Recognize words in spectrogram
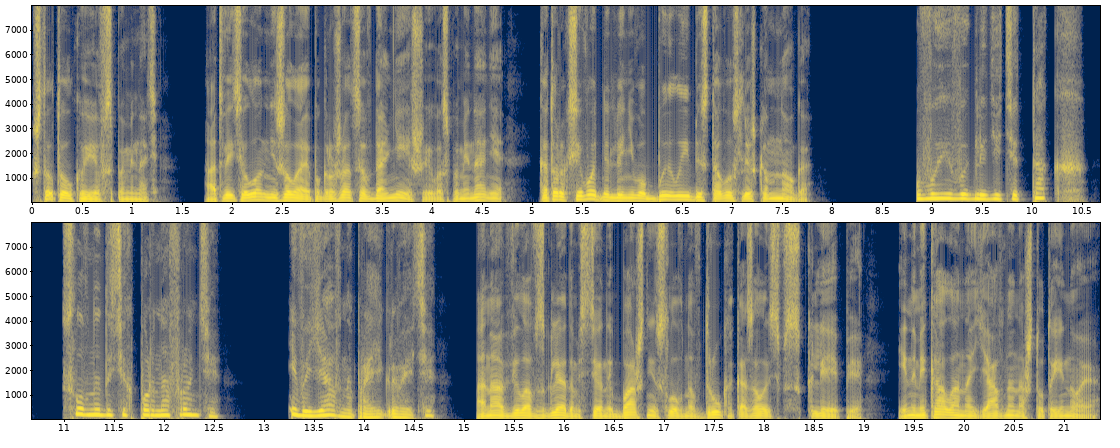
Что толку ее вспоминать?» — ответил он, не желая погружаться в дальнейшие воспоминания, которых сегодня для него было и без того слишком много. «Вы выглядите так, словно до сих пор на фронте, и вы явно проигрываете», она обвела взглядом стены башни, словно вдруг оказалась в склепе, и намекала она явно на что-то иное.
